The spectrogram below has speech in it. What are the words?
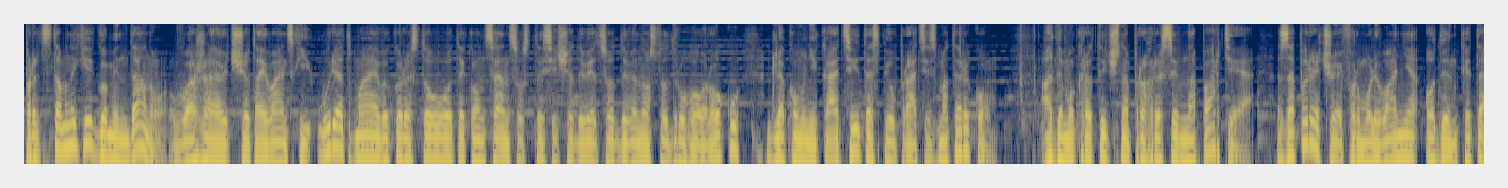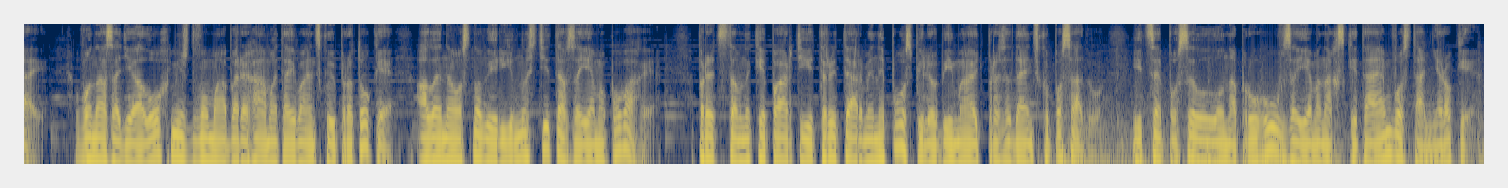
Представники Гоміндану вважають, що тайванський уряд має використовувати консенсус 1992 року для комунікації та співпраці з материком. А демократична прогресивна партія заперечує формулювання Один Китай. Вона за діалог між двома берегами Тайванської протоки, але на основі рівності та взаємоповаги. Представники партії три терміни поспіль обіймають президентську посаду, і це посилило напругу в взаєминах з Китаєм в останні роки.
